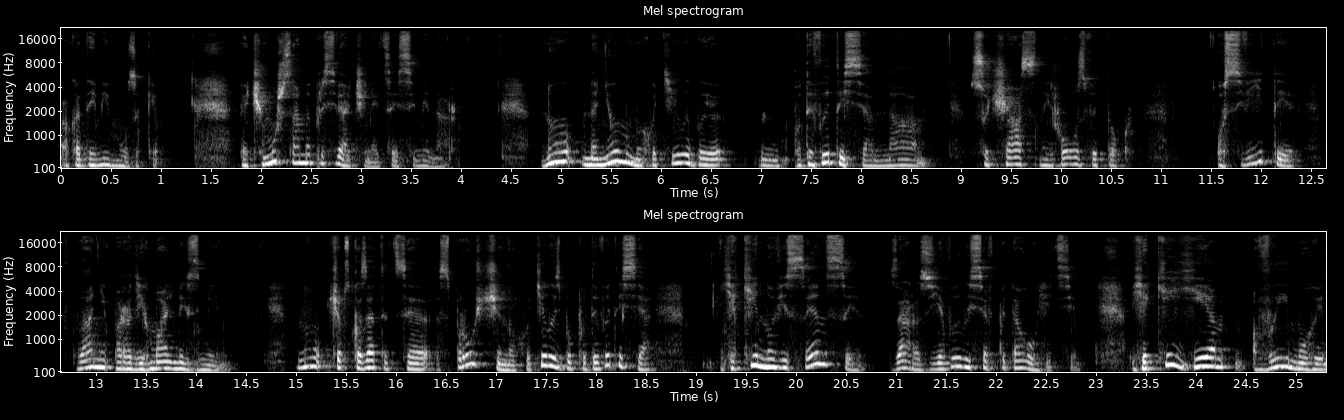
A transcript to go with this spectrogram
академії музики. Е, Чому ж саме присвячений цей семінар? Ну, на ньому ми хотіли би подивитися на сучасний розвиток освіти в плані парадигмальних змін. Ну, щоб сказати це спрощено, хотілося б подивитися, які нові сенси зараз з'явилися в педагогіці, які є вимоги,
